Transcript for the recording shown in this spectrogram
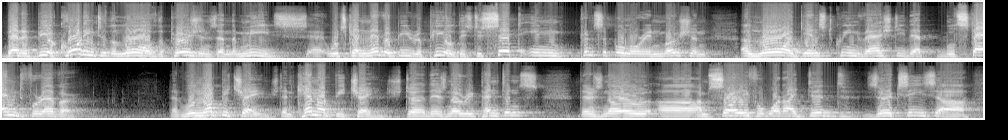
that it be according to the law of the Persians and the Medes, uh, which can never be repealed, is to set in principle or in motion a law against Queen Vashti that will stand forever, that will not be changed and cannot be changed. Uh, there's no repentance, there's no, uh, I'm sorry for what I did, Xerxes, uh,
